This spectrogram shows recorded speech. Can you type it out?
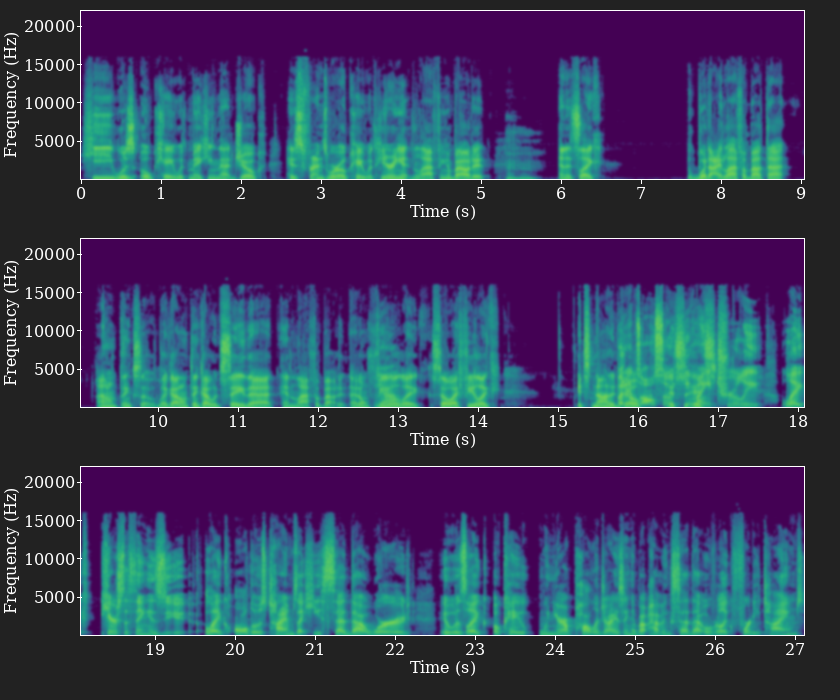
he was okay with making that joke. His friends were okay with hearing it and laughing about it. Mm-hmm. And it's like, would I laugh about that? I don't think so. Like, I don't think I would say that and laugh about it. I don't feel Yeah. like, so I feel like it's not a But joke. it's also It's- he it's- might truly like. Here's the thing: is like all those times that he said that word, it was like okay, when you're apologizing about having said that over like forty times,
